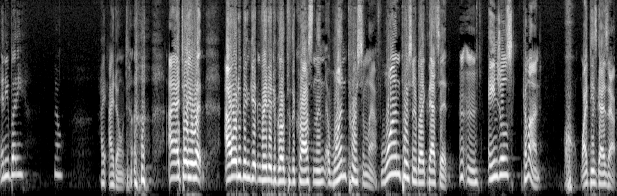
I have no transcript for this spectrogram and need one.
Anybody? No? I, I don't. I, I tell you what, I would have been getting ready to go up to the cross, and then one person laughed. One person would be like, that's it. Mm-mm. Angels, come on. Wipe these guys out.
